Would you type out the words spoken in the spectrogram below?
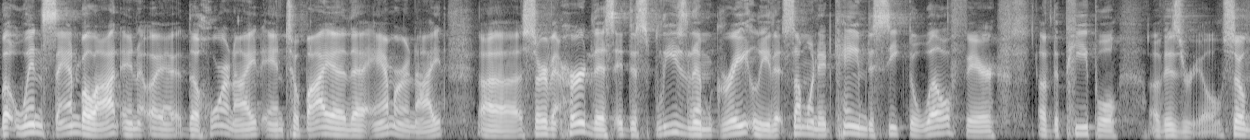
But when Sanballat and uh, the Horonite and Tobiah the Ammonite uh, servant heard this, it displeased them greatly that someone had came to seek the welfare of the people of Israel. So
